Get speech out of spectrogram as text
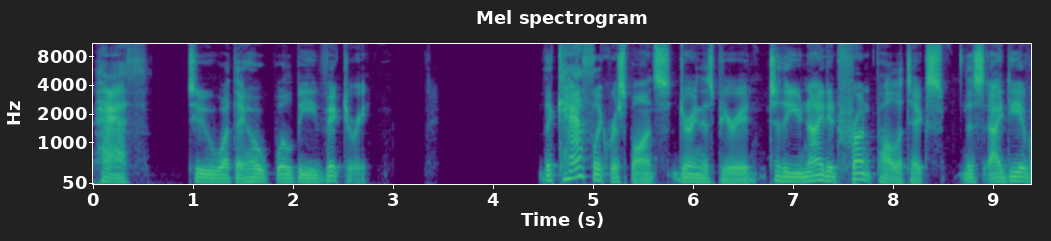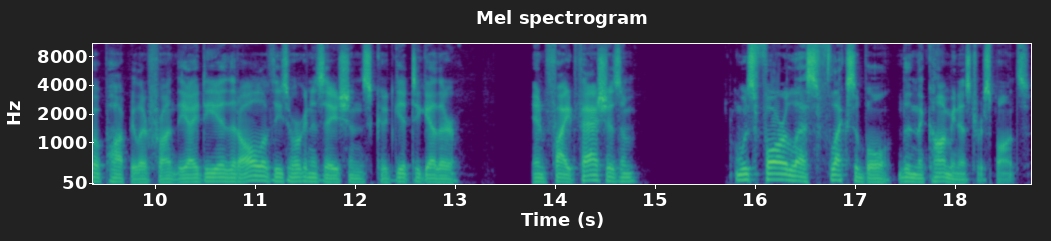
path to what they hope will be victory. The Catholic response during this period to the United Front politics, this idea of a popular front, the idea that all of these organizations could get together and fight fascism was far less flexible than the communist response.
